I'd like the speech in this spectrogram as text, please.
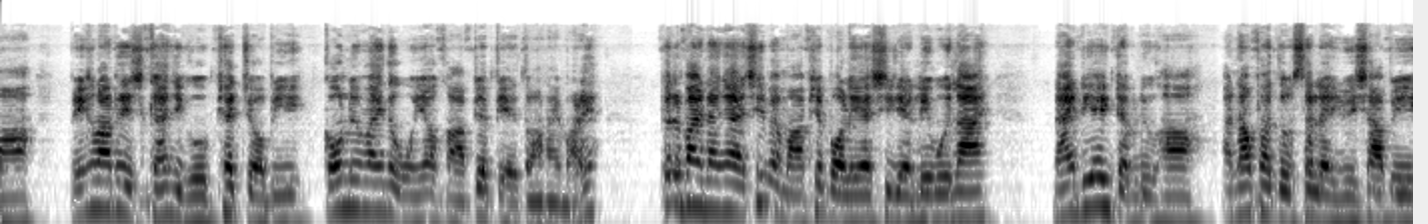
မှာဘင်္ဂလားဒေ့ရှ်ကမ်းခြေကိုဖျက်ကျော်ပြီးကုန်းတွင်းပိုင်းသို့ဝင်ရောက်ခါပြက်ပြဲသွားနိုင်ပါတယ်။ဖိလစ်ပိုင်နိုင်ငံအရှေ့ဘက်မှာဖြစ်ပေါ်လျက်ရှိတဲ့လေဝင်လိုင်း 98W ဟာအနောက်ဘက်သို့ဆက်လက်ရွေ့ရှားပြီး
